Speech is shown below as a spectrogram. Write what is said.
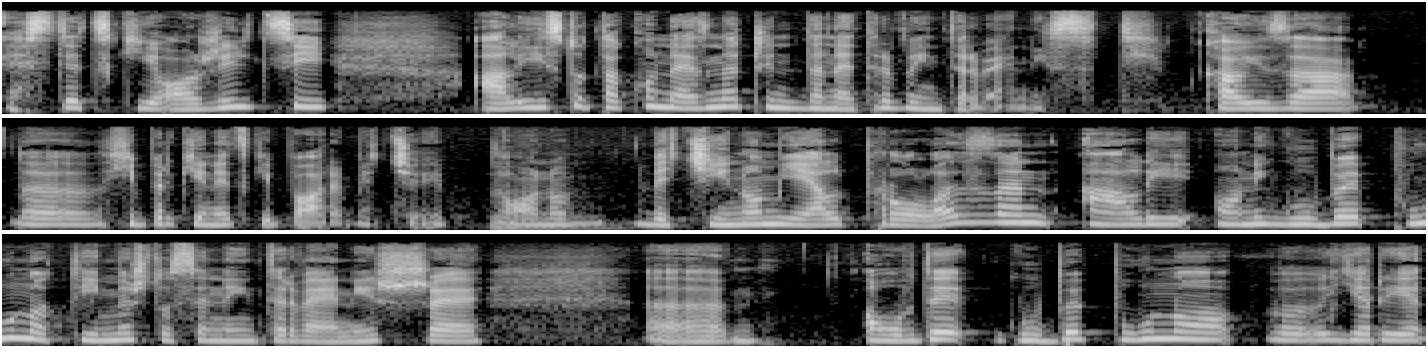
estetski ožiljci, ali isto tako ne znači da ne treba intervenisati. Kao i za uh, hiperkinetski poremećaj. -hmm. Ono, većinom je prolazan, ali oni gube puno time što se ne interveniše uh, a ovde gube puno e, jer je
